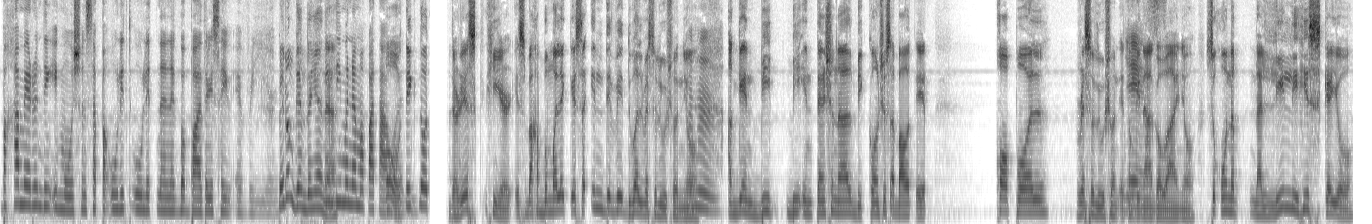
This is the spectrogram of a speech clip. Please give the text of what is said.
Baka meron ding emotions na paulit-ulit na nagbabother sa'yo every year. Pero ang ganda niyan, ha? Hindi mo na mapatawad. take note. The risk here is baka bumalik kayo sa individual resolution nyo. Again, be, be intentional, be conscious about it. Couple resolution itong Yes. ginagawa nyo. So kung na, nalilihis kayo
